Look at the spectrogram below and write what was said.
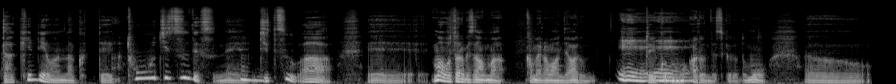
だけではなくて当日ですね、うん、実は、えーまあ、渡辺さんは、まあ、カメラマンである、えー、ということもあるんですけれども、えー、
